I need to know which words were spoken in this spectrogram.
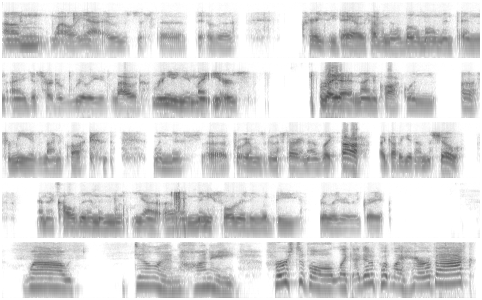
Um, wow, yeah, it was just a bit of a crazy day. I was having a low moment, and I just heard a really loud ringing in my ears right at nine o'clock. When uh, for me, it's nine o'clock when this uh, program was going to start, and I was like, ah, I got to get on the show. And I called in, and yeah, a mini soul reading would be really, really great. Wow, Dylan, honey, first of all, like I got to put my hair back.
